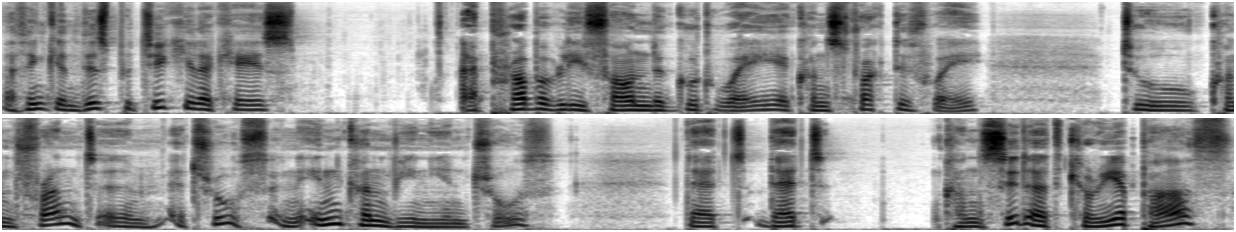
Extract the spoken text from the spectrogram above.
I think in this particular case, I probably found a good way, a constructive way, to confront um, a truth, an inconvenient truth, that that considered career path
